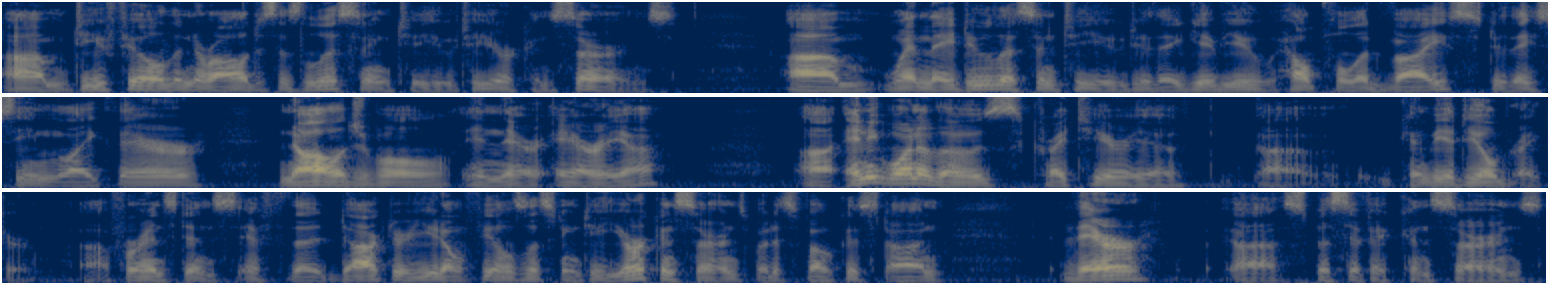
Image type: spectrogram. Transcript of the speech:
Um, do you feel the neurologist is listening to you, to your concerns? Um, when they do listen to you, do they give you helpful advice? Do they seem like they're knowledgeable in their area? Uh, any one of those criteria uh, can be a deal breaker. Uh, for instance, if the doctor you don't feel is listening to your concerns but is focused on their uh, specific concerns,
